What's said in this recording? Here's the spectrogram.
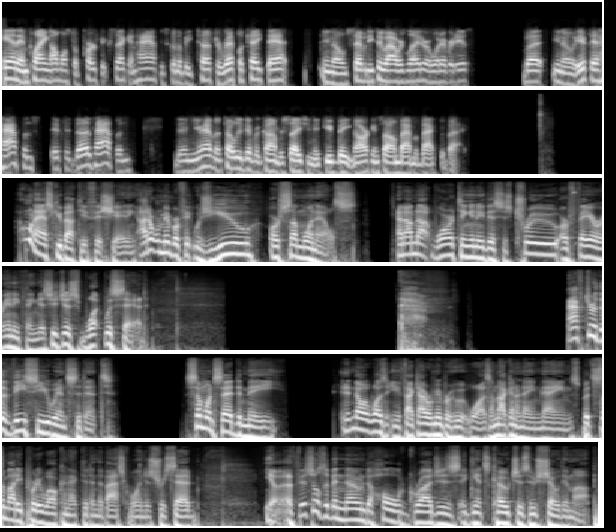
win and playing almost a perfect second half, it's going to be tough to replicate that. You know, 72 hours later or whatever it is. But you know, if it happens, if it does happen, then you're having a totally different conversation if you've beaten Arkansas and Bama back to back. I want to ask you about the officiating. I don't remember if it was you or someone else. And I'm not warranting any of this is true or fair or anything. This is just what was said. After the VCU incident, someone said to me, no, it wasn't you. In fact, I remember who it was. I'm not going to name names, but somebody pretty well connected in the basketball industry said, you know, officials have been known to hold grudges against coaches who show them up.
